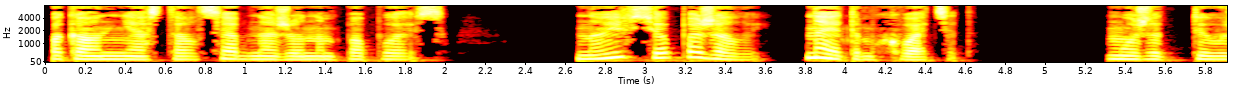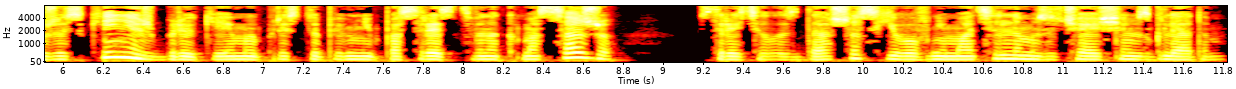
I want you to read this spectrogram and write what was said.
пока он не остался обнаженным по пояс. Ну и все, пожалуй, на этом хватит. «Может, ты уже скинешь брюки, и мы приступим непосредственно к массажу?» — встретилась Даша с его внимательным изучающим взглядом.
